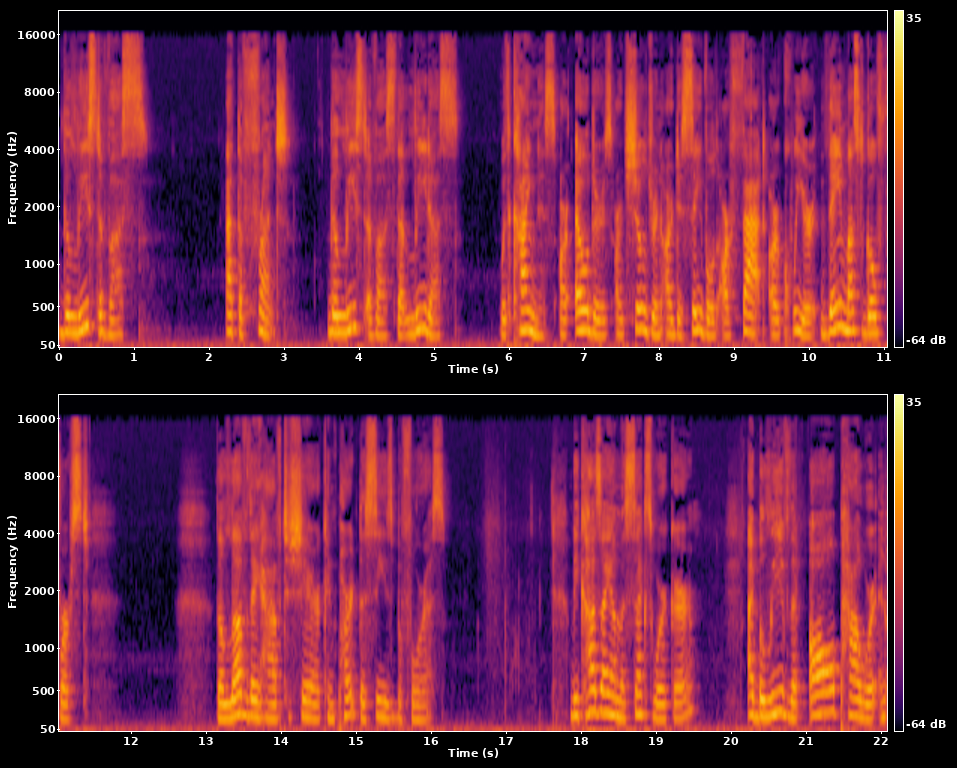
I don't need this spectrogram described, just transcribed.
the least of us at the front, the least of us that lead us with kindness. Our elders, our children, our disabled, our fat, our queer, they must go first. The love they have to share can part the seas before us. Because I am a sex worker, I believe that all power and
